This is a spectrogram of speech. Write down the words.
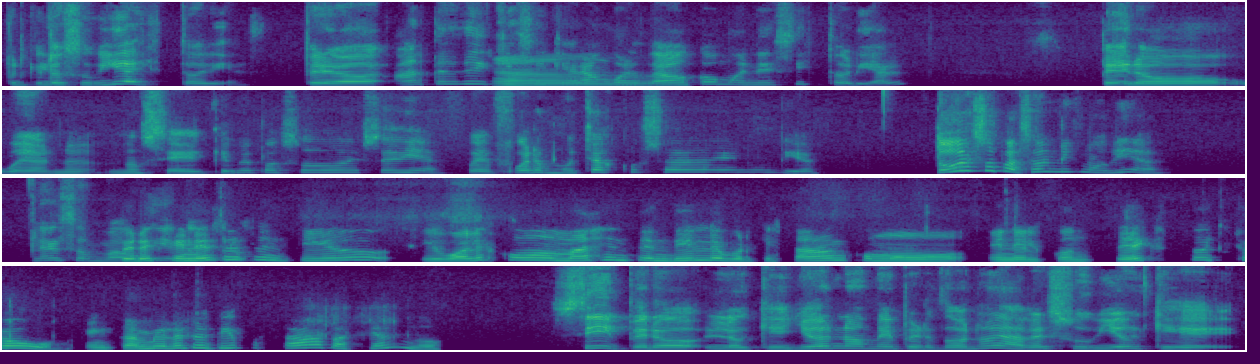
porque lo subí a historias, pero antes de que se quedaran Ah. guardados como en ese historial. Pero, weón, no, no sé qué me pasó ese día. Fue, fueron muchas cosas en un día. Todo eso pasó el mismo día. Nelson Pero es que en ese sentido, igual es como más entendible porque estaban como en el contexto show. En cambio, el otro tipo estaba paseando. Sí, pero lo que yo no me perdono es haber subido que,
